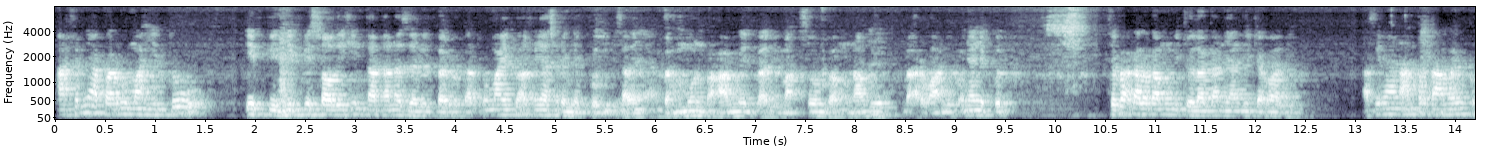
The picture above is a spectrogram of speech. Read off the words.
Akhirnya apa rumah itu Ibni solihin tatana zalil barokat Rumah itu akhirnya sering nyebut Misalnya Mbak Mun, Mbak Hamid, Mbak Maksum, Mbak Munawir, Mbak Arwani Pokoknya nyebut. Coba kalau kamu idolakan yang tidak wali Akhirnya anak pertama itu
